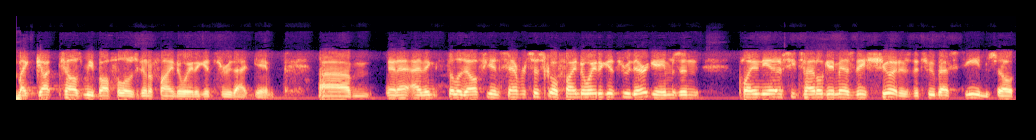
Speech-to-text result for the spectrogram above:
my gut tells me Buffalo is going to find a way to get through that game. Um, and I, I think Philadelphia and San Francisco find a way to get through their games and play in the NFC title game as they should, as the two best teams. So,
